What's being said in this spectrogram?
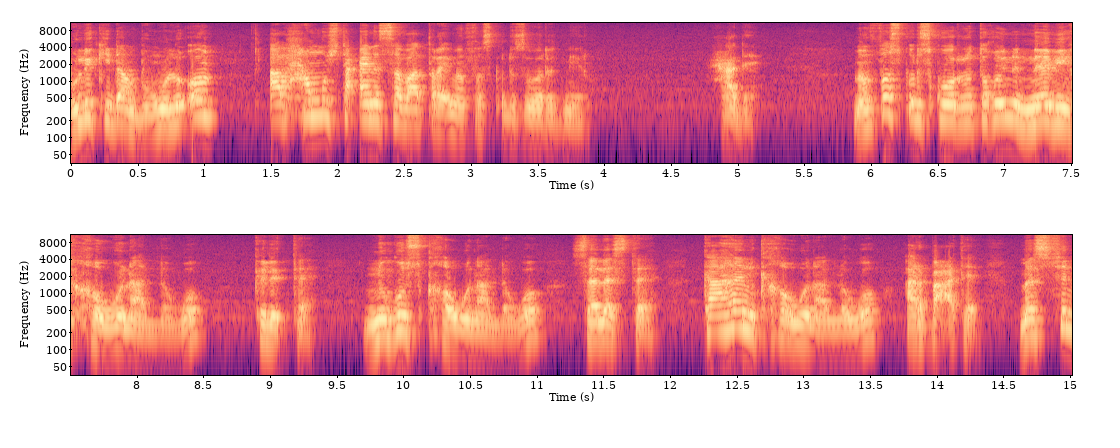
ብሉይ ኪዳን ብምሉኦም ኣብ ሓሙሽተ ዓይነት ሰባት ጥራይ መንፈስ ቅዱስ ዝወርድ ነይሩ ሓደ መንፈስ ቅዱስ ክወርድ እንተኮይኑ ነቢ ክኸውን ኣለዎ ክልተ ንጉስ ክኸውን ኣለዎ ሰለስተ ካህን ክኸውን ኣለዎ ኣርባዕተ መስፍን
